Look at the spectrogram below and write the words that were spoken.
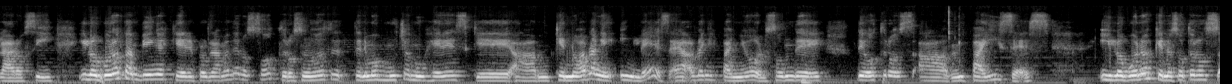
Claro, sí. Y lo bueno también es que el programa de nosotros, nosotros tenemos muchas mujeres que, que no hablan inglés, eh, hablan español, son de, de otros países. Y lo bueno es que nosotros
